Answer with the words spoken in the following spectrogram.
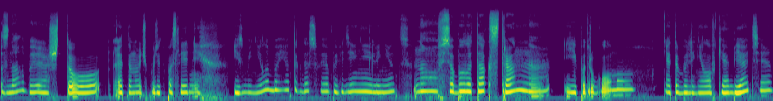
Знала бы, что эта ночь будет последней. Изменила бы я тогда свое поведение или нет? Но все было так странно и по-другому. Это были неловкие объятия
